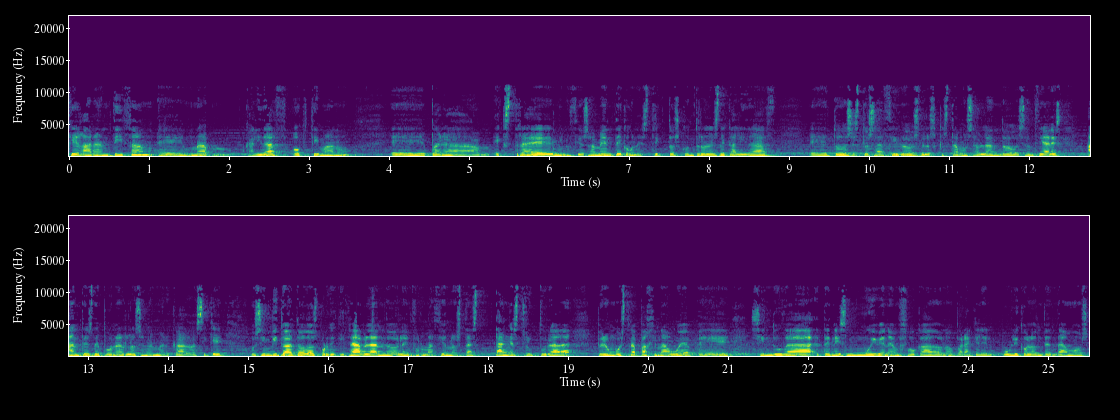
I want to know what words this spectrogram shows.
que garantizan eh, una calidad óptima ¿no? Eh, para extraer minuciosamente con estrictos controles de calidad eh, todos estos ácidos de los que estamos hablando esenciales antes de ponerlos en el mercado. Así que os invito a todos, porque quizá hablando la información no está tan estructurada, pero en vuestra página web eh, sin duda tenéis muy bien enfocado ¿no? para que el público lo entendamos.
